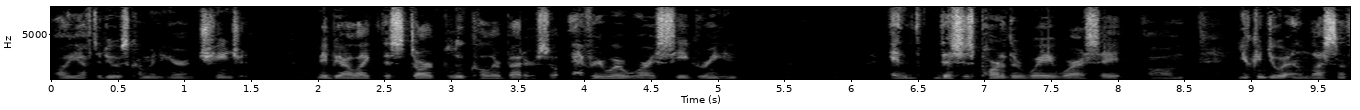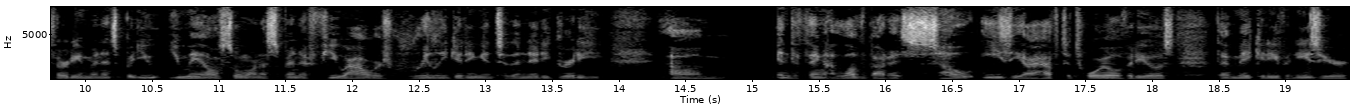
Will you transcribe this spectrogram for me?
all you have to do is come in here and change it. Maybe I like this dark blue color better. So everywhere where I see green, and this is part of the way where I say um, you can do it in less than 30 minutes, but you, you may also want to spend a few hours really getting into the nitty gritty. Um, and the thing I love about it, it's so easy. I have tutorial videos that make it even easier.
